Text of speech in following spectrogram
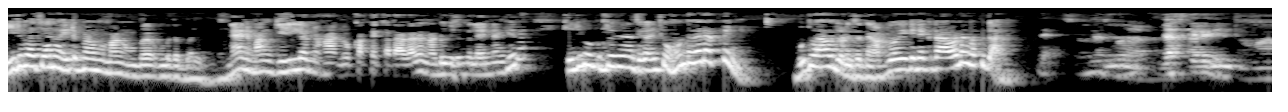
ඊට පස්සේ යනවා ඊට මම මම උඹ උඹද බලන්න. නෑනේ මං ගිහිල්ලා මහා ලොක්කත් එක්ක කතා කරලා නඩු විසඳලා එන්නම් කියලා කිලිම බුදු දහම ගණිත හොඳ වැඩක් වෙන්නේ. බුදුහාමුදුරනේ නිසා අපි වගේ කෙනෙක්ට ආවනම් අපි ගන්න. කරනවා.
